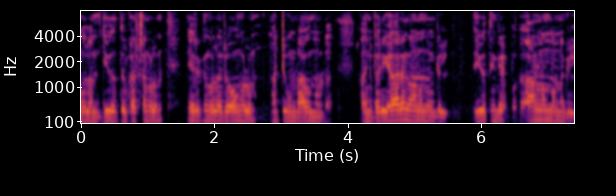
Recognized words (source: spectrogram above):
മൂലം ജീവിതത്തിൽ കഷ്ടങ്ങളും ഞെരുക്കങ്ങളും രോഗങ്ങളും മറ്റും ഉണ്ടാകുന്നുണ്ട്. അതിന് പരിഹാരം കാണുന്നുവെങ്കിൽ ദൈവത്തെങ്കിൽ കാണണമെന്നുണ്ടെങ്കിൽ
